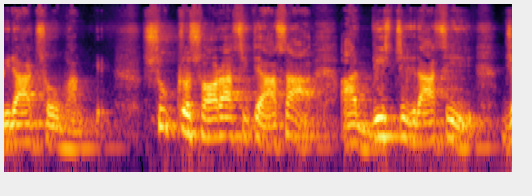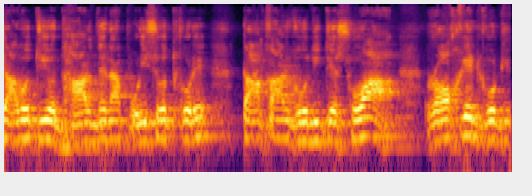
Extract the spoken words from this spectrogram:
বিরাট সৌভাগ্যের। শুক্র স্বরাশিতে আসা আর বৃশ্চিক রাশির যাবতীয় ধার দেনা পরিশোধ করে টাকার গদিতে শোয়া, রকেট গতি,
